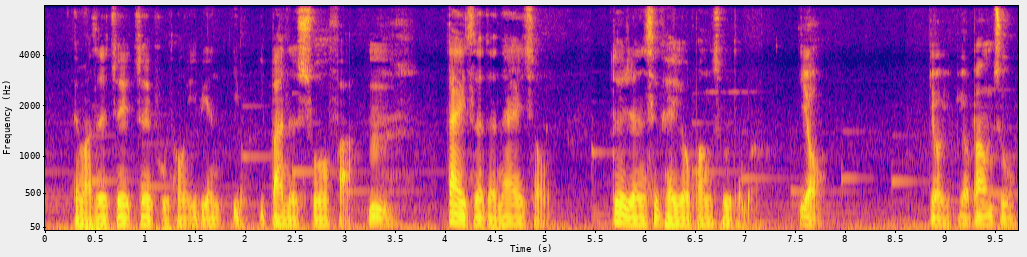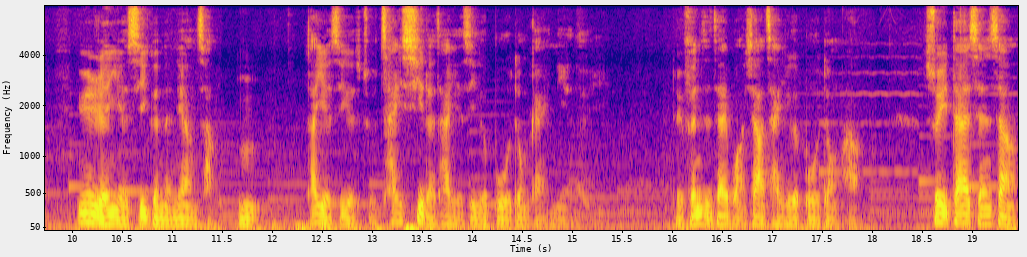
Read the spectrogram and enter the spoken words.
对吗？这是最最普通一边一一般的说法，嗯，带着的那一种，对人是可以有帮助的吗？有，有有帮助，因为人也是一个能量场，嗯，它也是一个，就拆细了，它也是一个波动概念而已。对，分子再往下拆一个波动哈，所以戴在身上，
